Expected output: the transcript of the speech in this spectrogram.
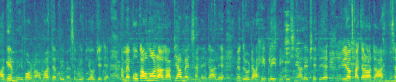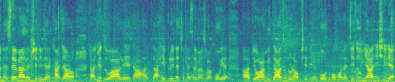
လာခဲ့မယ်ပေါ့နော်အမတက်ပေးမယ်ဆိုပြီးပြောဖြစ်တယ်အမေပိုကောင်းသွားတာကပြမဲ့ channel ကလည်းမြတ်တို့ဒါ hey play application ကလည်းဖြစ်တယ်ပြီးတော့ခါကျတော့ဒါ channel 7လည်းဖြစ်နေတဲ့ခါကျတော့ဒါမြတ်သူကလည်းဒါဒါ hey play နဲ့ channel 7ဆိုတာကိုယ့်ရဲ့ပြောရမိသားစုလိုတောင်ဖြစ်နေတယ်ကိုယ့်ဘောမှာလည်းကျေးဇူးအများကြီးရှိတဲ့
